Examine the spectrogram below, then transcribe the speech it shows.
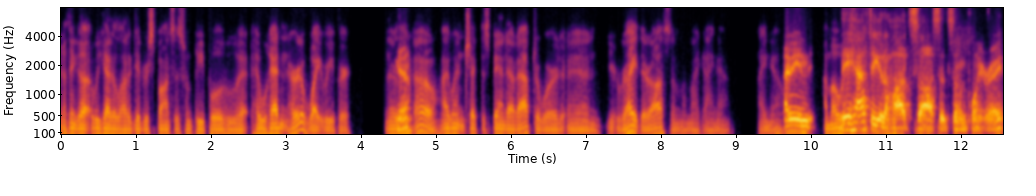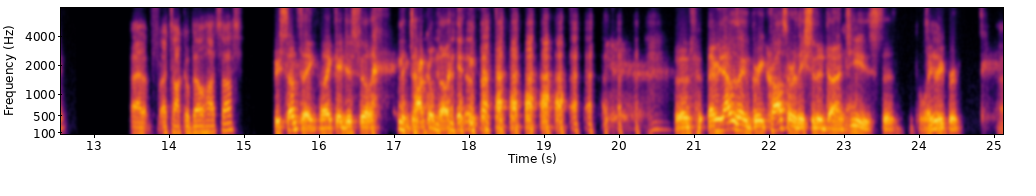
I think uh, we got a lot of good responses from people who who hadn't heard of White Reaper. And they're yeah. like, "Oh, I went and checked this band out afterward, and you're right, they're awesome." I'm like, "I know, I know." I mean, I'm always they have to get a hot sauce at some point, right? Uh, a Taco Bell hot sauce or something. Like I just feel like Taco Bell. I mean, that was a great crossover they should have done. Yeah. Jeez, the, the White Dude. Reaper. Uh,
